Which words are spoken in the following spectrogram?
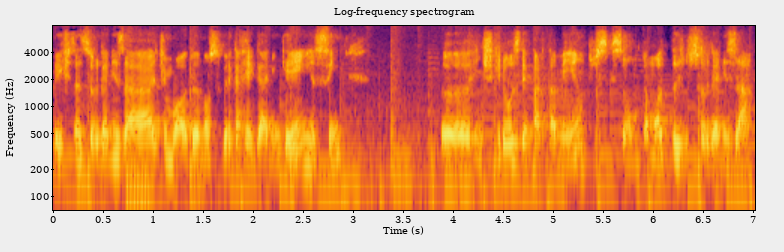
A gente tenta se organizar de modo a não sobrecarregar ninguém, assim. Uh, a gente criou os departamentos, que são é um modo da gente se organizar,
